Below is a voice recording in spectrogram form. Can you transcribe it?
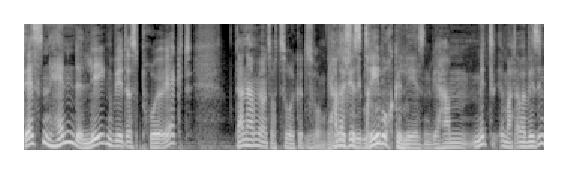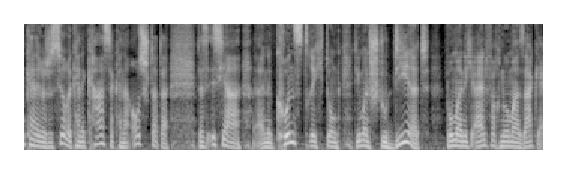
dessen Hände legen wir das Projekt, dann haben wir uns auch zurückgezogen. Wir haben das Drehbuch gelesen, wir haben mitgemacht, aber wir sind keine Regisseure, keine Caster, keine Ausstatter. Das ist ja eine Kunstrichtung, die man studiert, wo man nicht einfach nur mal sagt, ja,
